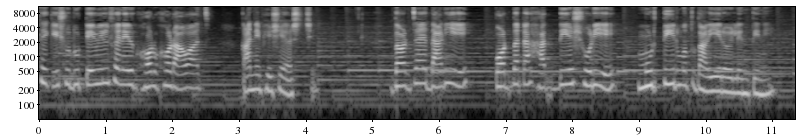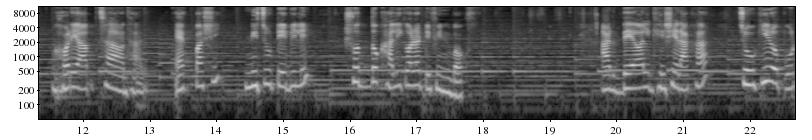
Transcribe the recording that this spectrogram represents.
থেকে শুধু টেবিল ফ্যানের ঘর ঘর আওয়াজ কানে ভেসে আসছে। দরজায় দাঁড়িয়ে পর্দাটা হাত দিয়ে সরিয়ে মূর্তির মতো দাঁড়িয়ে রইলেন তিনি। ঘরে আবছা আধার। এক পাশে নিচু টেবিলে সদ্য খালি করা টিফিন বক্স। আর দেওয়াল ঘেঁষে রাখা চৌকির ওপর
